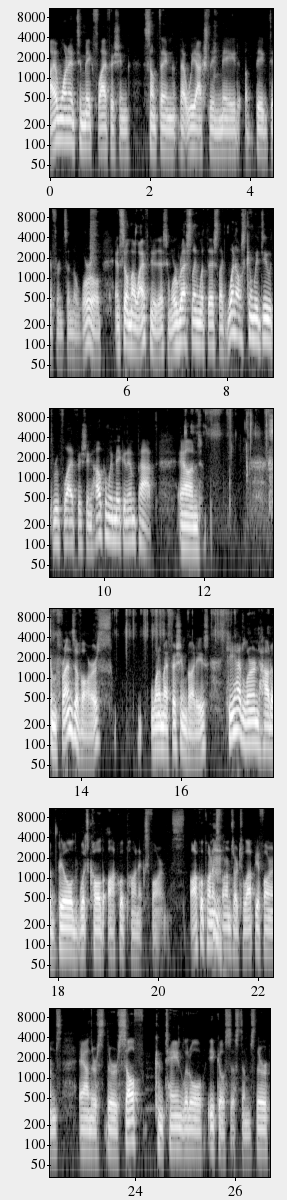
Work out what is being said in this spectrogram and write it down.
I wanted to make fly fishing something that we actually made a big difference in the world. And so my wife knew this, and we're wrestling with this like, what else can we do through fly fishing? How can we make an impact? And some friends of ours, one of my fishing buddies, he had learned how to build what's called aquaponics farms. Aquaponics hmm. farms are tilapia farms, and they're, they're self-contained little ecosystems. They're,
